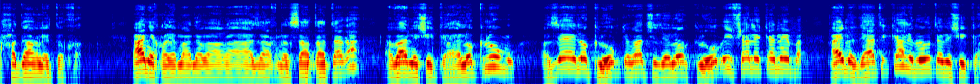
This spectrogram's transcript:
חדר לתוכה. אני יכול למד אמר אז הכנסת עטרה, אבל נשיקה לא כלום. אז זה לא כלום, כיוון שזה לא כלום, אי אפשר לקנא בה. היינו דעת עיקר למיעוט הנשיקה.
